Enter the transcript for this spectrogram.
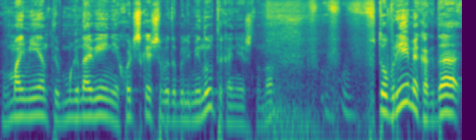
в моменты, в мгновения. Хочешь сказать, чтобы это были минуты, конечно, но в, в- в то время, когда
